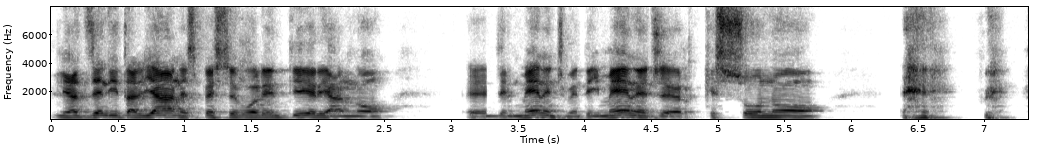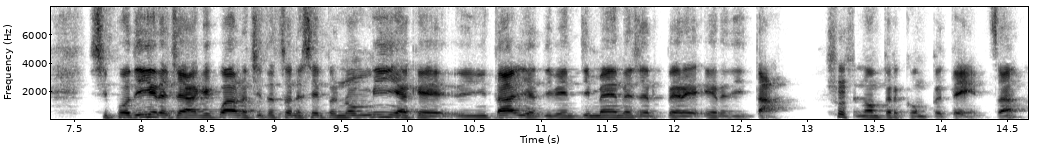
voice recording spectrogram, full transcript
le aziende italiane spesso e volentieri hanno eh, del management, dei manager che sono, si può dire, c'è anche qua una citazione sempre non mia, che in Italia diventi manager per eredità, non per competenza.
